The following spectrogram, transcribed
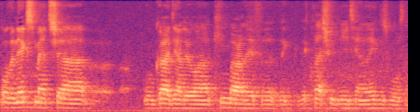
Well, the next match uh, will go down to uh, Kingborough there for the, the, the clash with Newtown Eagles, Walter.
